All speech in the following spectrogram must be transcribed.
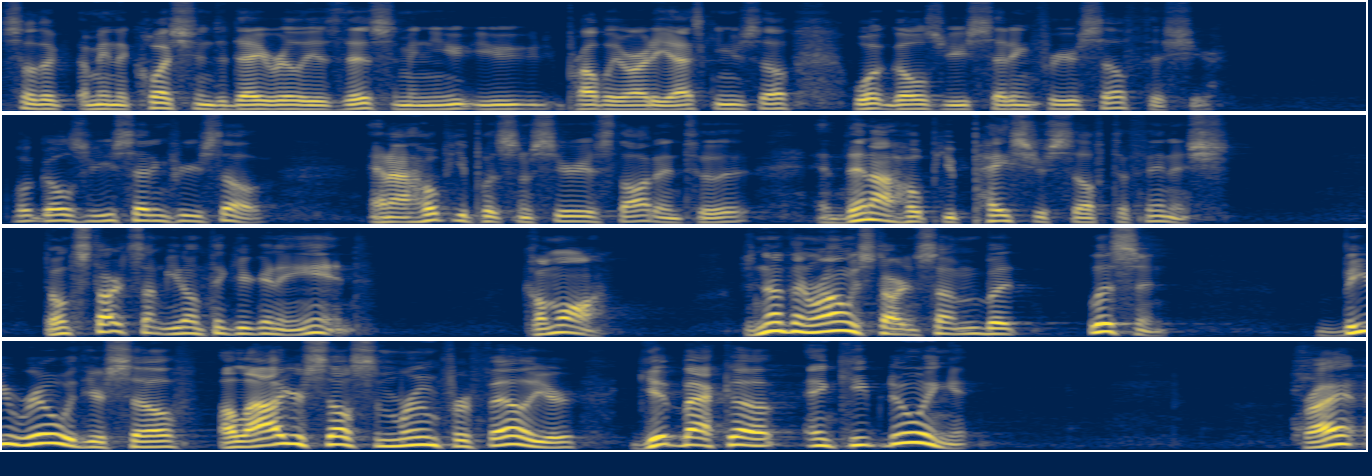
So, the, I mean, the question today really is this. I mean, you, you probably already asking yourself, what goals are you setting for yourself this year? What goals are you setting for yourself? And I hope you put some serious thought into it. And then I hope you pace yourself to finish. Don't start something you don't think you're going to end. Come on. There's nothing wrong with starting something, but listen, be real with yourself. Allow yourself some room for failure. Get back up and keep doing it. Right?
